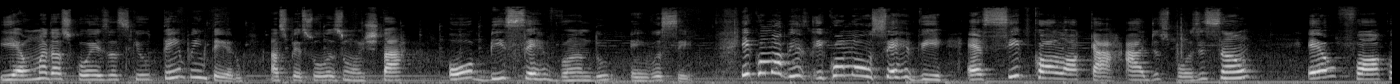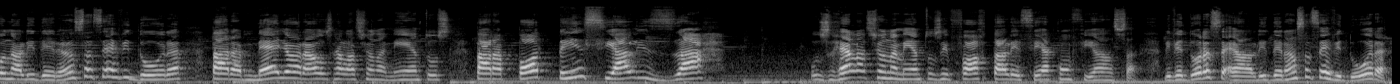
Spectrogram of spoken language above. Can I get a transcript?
E é uma das coisas que o tempo inteiro as pessoas vão estar observando em você. E como, e como servir é se colocar à disposição, eu foco na liderança servidora para melhorar os relacionamentos, para potencializar os relacionamentos e fortalecer a confiança. A liderança servidora,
